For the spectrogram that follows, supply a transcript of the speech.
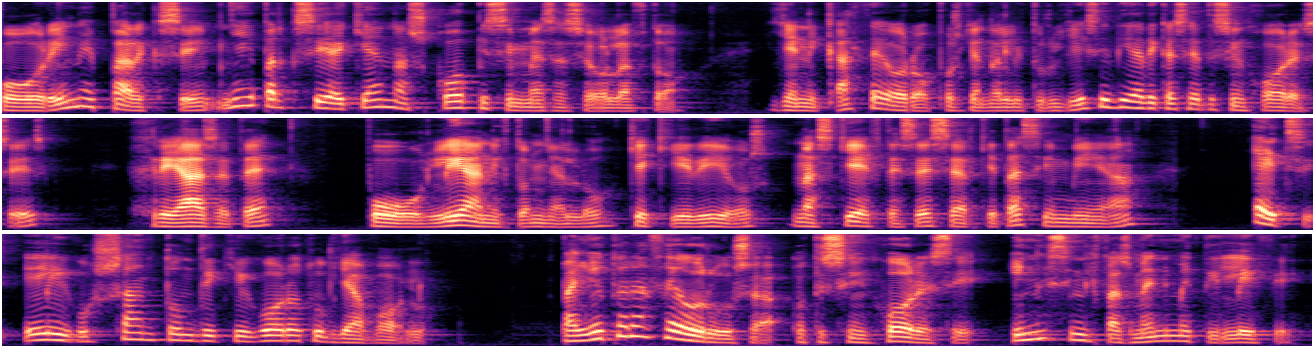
Μπορεί να υπάρξει μια υπαρξιακή ανασκόπηση μέσα σε όλο αυτό. Γενικά θεωρώ πως για να λειτουργήσει η διαδικασία της συγχώρεσης, χρειάζεται πολύ ανοιχτό μυαλό και κυρίως να σκέφτεσαι σε αρκετά σημεία έτσι λίγο σαν τον δικηγόρο του διαβόλου. Παλιότερα θεωρούσα ότι η συγχώρεση είναι συνυφασμένη με τη λύθη,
